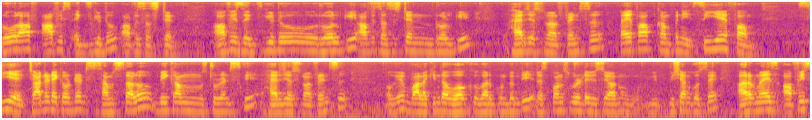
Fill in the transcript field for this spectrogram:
role of office executive office assistant office executive రోల్కి ఆఫీస్ అసిస్టెంట్ రోల్కి హైర్ చేస్తున్నారు friends type of company CA firm CA chartered accountant సంస్థలో బీకామ్ స్టూడెంట్స్కి హైర్ చేస్తున్నారు ఫ్రెండ్స్ ఓకే వాళ్ళ కింద వర్క్ వర్క్ ఉంటుంది. రెస్పాన్సిబిలిటీ విషయాన్ని విషయానికి వస్తే organise office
